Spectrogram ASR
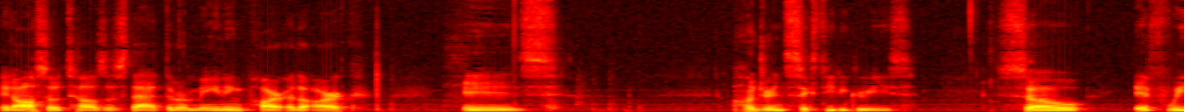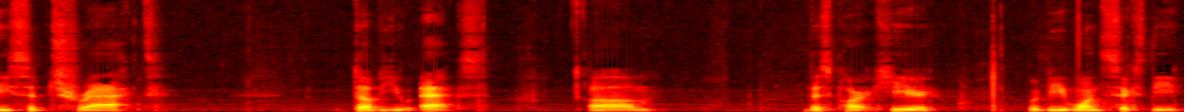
it also tells us that the remaining part of the arc is 160 degrees. So if we subtract WX, um, this part here would be 160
